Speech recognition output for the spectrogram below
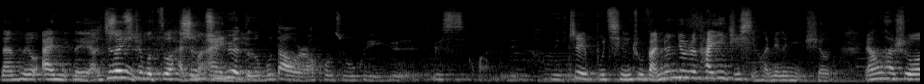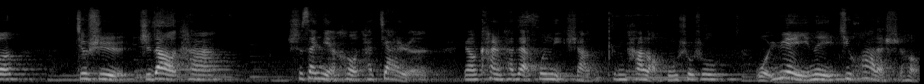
男朋友爱你那样，觉得你这么做还这么爱你。是不是越得不到，然后就会越越喜欢的这不清楚，反正就是他一直喜欢这个女生。然后他说，就是直到他十三年后她嫁人，然后看着她在婚礼上跟她老公说出“我愿意”那一句话的时候，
